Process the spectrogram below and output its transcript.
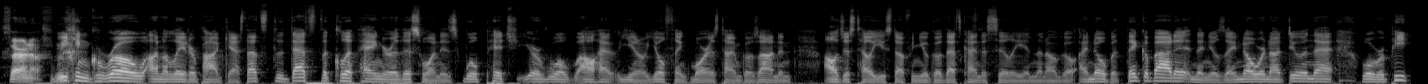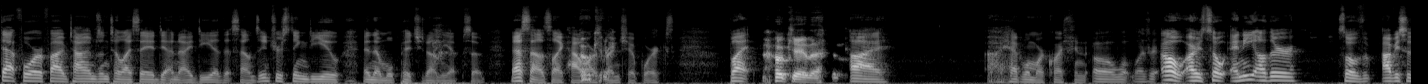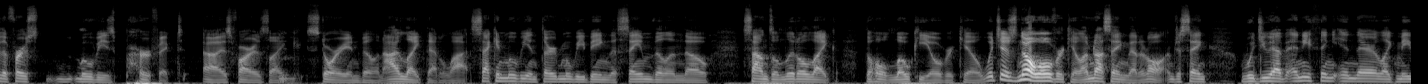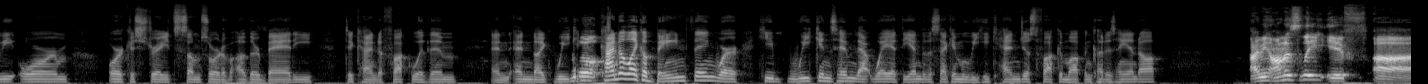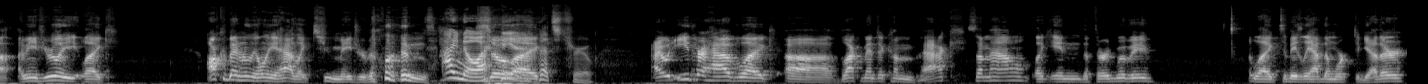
Fair enough. We can grow on a later podcast. That's the that's the cliffhanger of this one. Is we'll pitch your well I'll have you know you'll think more as time goes on, and I'll just tell you stuff, and you'll go that's kind of silly, and then I'll go I know, but think about it, and then you'll say no, we're not doing that. We'll repeat that four or five times until I say an idea that sounds interesting to you, and then we'll pitch it on the episode. That sounds like how our friendship works. But okay then. I I had one more question. Oh, what was it? Oh, all right. So any other? So th- obviously the first movie's perfect uh, as far as like story and villain. I like that a lot. Second movie and third movie being the same villain though sounds a little like the whole Loki overkill, which is no overkill. I'm not saying that at all. I'm just saying, would you have anything in there like maybe Orm orchestrates some sort of other baddie to kind of fuck with him? And, and like weaken, Well- kind of like a Bane thing where he weakens him that way at the end of the second movie he can just fuck him up and cut his hand off. I mean, honestly, if uh, I mean, if you really like, Aquaman really only had like two major villains. I know, So, yeah, like- that's true. I would either have like uh, Black Manta come back somehow, like in the third movie, like to basically have them work together,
